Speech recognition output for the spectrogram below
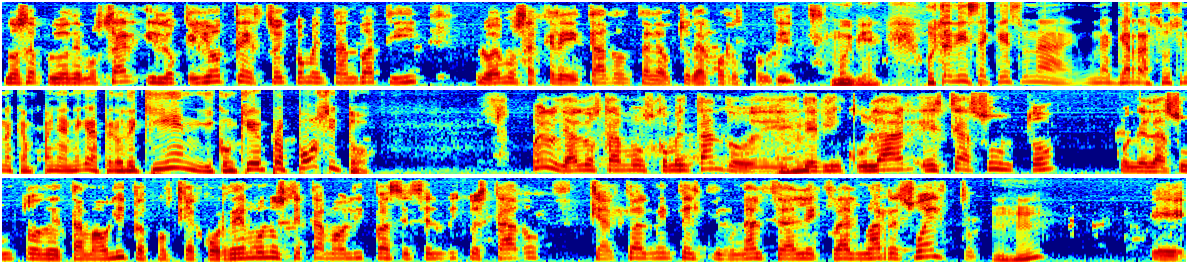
no se pudo demostrar y lo que yo te estoy comentando a ti lo hemos acreditado ante la autoridad correspondiente. Muy bien. Usted dice que es una, una guerra sucia, una campaña negra, pero ¿de quién y con qué propósito? Bueno, ya lo estamos comentando, de, vincular este asunto con el asunto de Tamaulipas, porque acordémonos que Tamaulipas es el único estado que actualmente el Tribunal Federal Electoral no ha resuelto. Eh,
